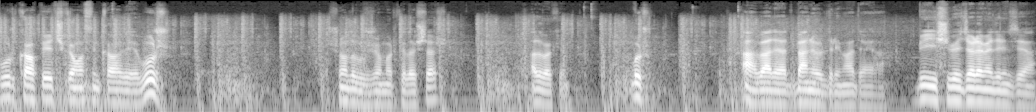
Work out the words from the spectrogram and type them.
Vur kahveye çıkamasın kahveye. Vur. Şuna da vuracağım arkadaşlar. Hadi bakayım. Vur. Ah ben, ben öldüreyim hadi ya. Bir işi beceremediniz ya.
